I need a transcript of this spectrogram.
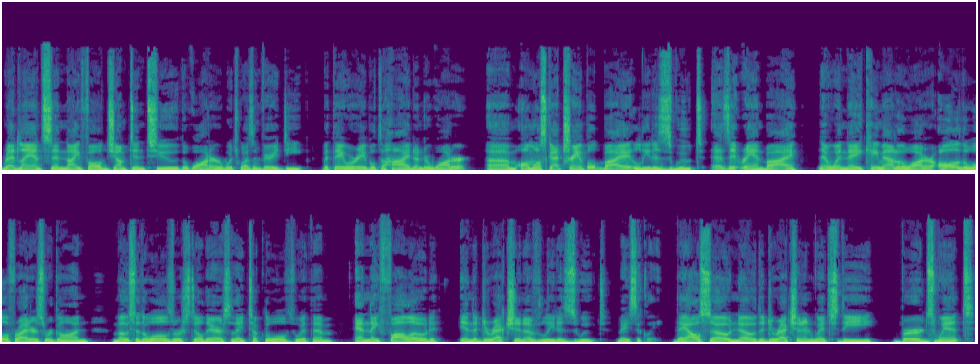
Redlance and Nightfall jumped into the water, which wasn't very deep, but they were able to hide underwater. Um, almost got trampled by Leetah's Zwoot as it ran by. And when they came out of the water, all of the wolf riders were gone. Most of the wolves were still there. So they took the wolves with them and they followed in the direction of Leetah's Zwoot, basically. They also know the direction in which the birds went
